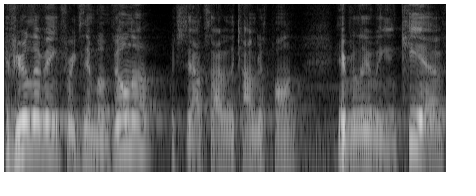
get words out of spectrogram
If you're living, for example, in Vilna, which is outside of the Congress Poland, if you're living in Kiev,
